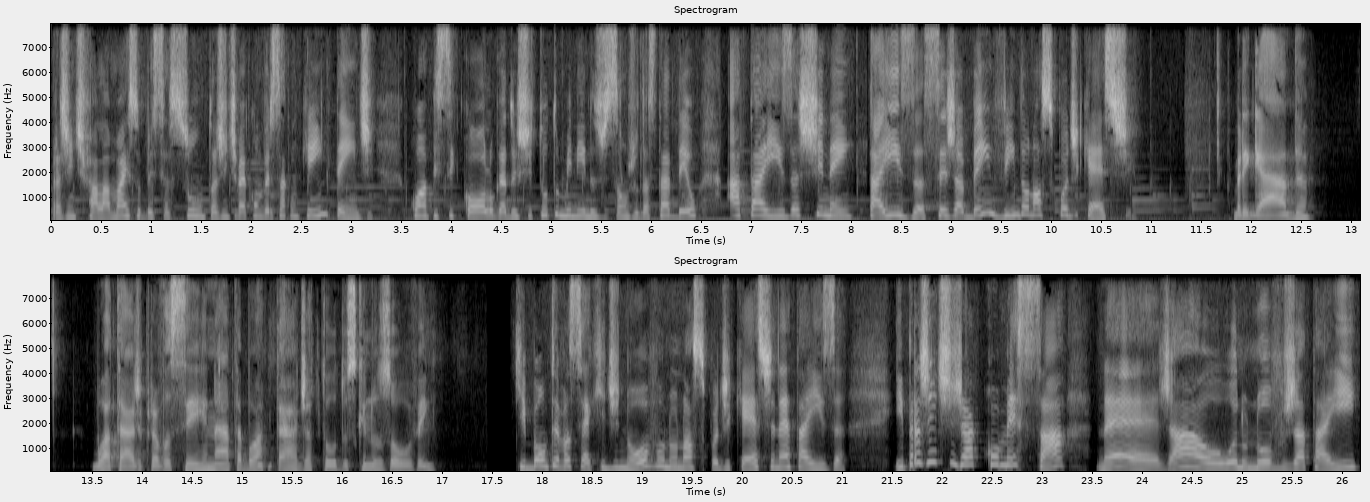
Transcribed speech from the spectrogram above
Para a gente falar mais sobre esse assunto, a gente vai conversar com quem entende, com a psicóloga do Instituto Meninos de São Judas Tadeu, a Thaisa Chinem. Thaisa, seja bem-vinda ao nosso podcast. Obrigada. Boa tarde para você, Renata. Boa tarde a todos que nos ouvem. Que bom ter você aqui de novo no nosso podcast, né, Thaisa? E para a gente já começar, né, já o ano novo já está aí,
